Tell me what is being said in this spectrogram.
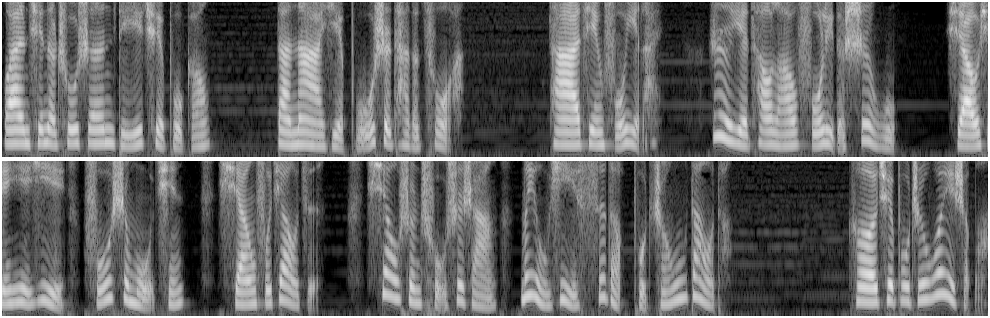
婉晴的出身的确不高。但那也不是他的错啊！他进府以来，日夜操劳府里的事务，小心翼翼服侍母亲，相夫教子，孝顺处事上没有一丝的不周到的。可却不知为什么，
